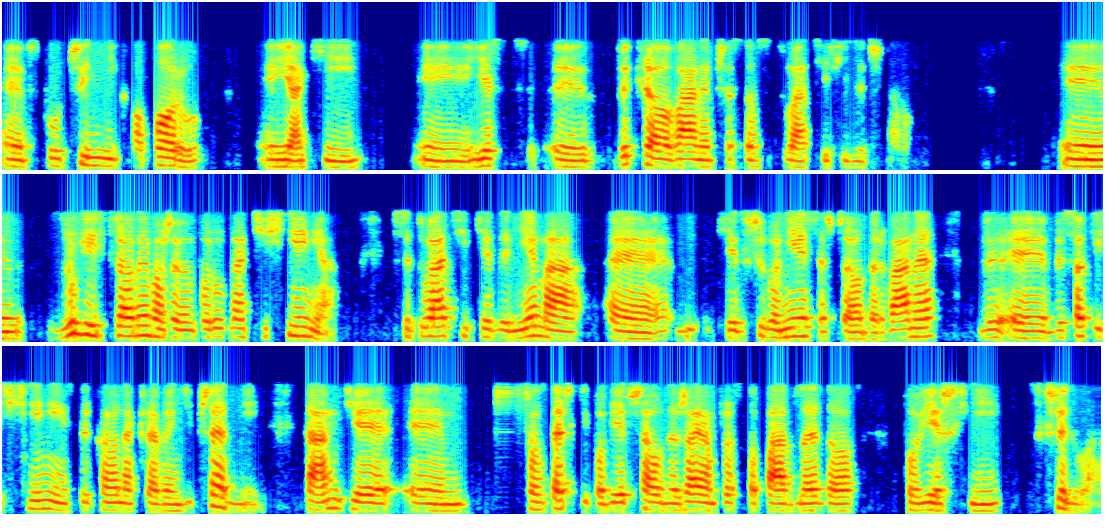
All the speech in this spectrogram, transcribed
e, współczynnik oporu, jaki jest wykreowany przez tą sytuację fizyczną. Z drugiej strony możemy porównać ciśnienia. W sytuacji, kiedy nie ma, kiedy skrzydło nie jest jeszcze oderwane, wysokie ciśnienie jest tylko na krawędzi przedniej. Tam, gdzie cząsteczki powietrza uderzają prostopadle do powierzchni skrzydła.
